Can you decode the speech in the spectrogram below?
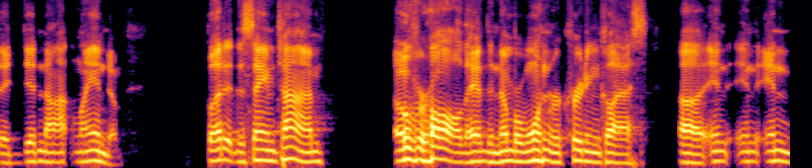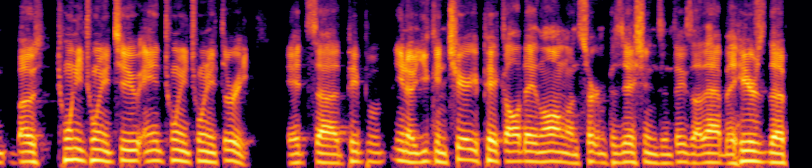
they did not land them, but at the same time, overall they had the number one recruiting class uh, in in in both 2022 and 2023. It's uh, people, you know, you can cherry pick all day long on certain positions and things like that. But here's the,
